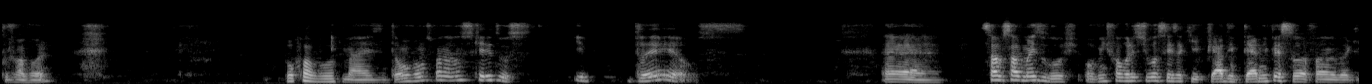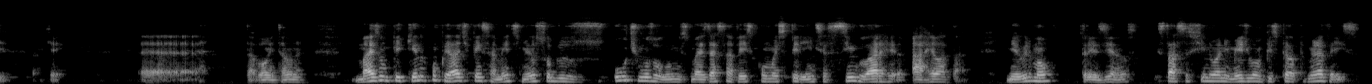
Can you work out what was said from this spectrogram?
Por favor. Por favor. Mas então vamos para os nossos queridos Ibleus. É, Salve, salve, mães do luxo. Ouvinte favorito de vocês aqui. Piada interna em pessoa falando aqui. Ok. É... Tá bom então, né? Mais um pequeno compilado de pensamentos meus sobre os últimos volumes, mas dessa vez com uma experiência singular a relatar. Meu irmão, 13 anos, está assistindo o anime de One Piece pela primeira vez,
